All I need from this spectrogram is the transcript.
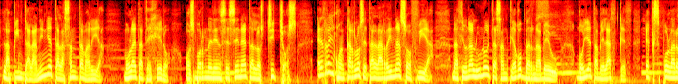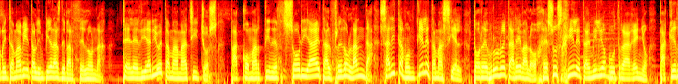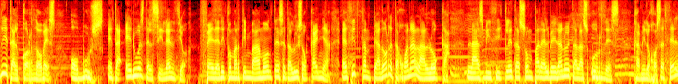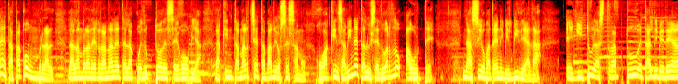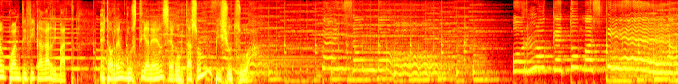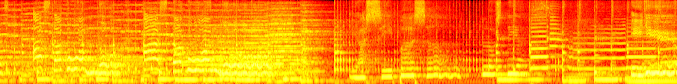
La Pinta, la Niña eta la Santa Maria. Mola eta Tejero, Osborneren Sesena eta Los Chichos, El Rey Juan Carlos eta La Reina Sofía, Nacional 1 eta Santiago Bernabéu, Goya eta Velázquez, Expo Larogeita Mabi eta Olimpiadas de Barcelona, Telediario eta Mamatxitxos, Paco Martínez Soria eta Alfredo Landa, Sarita Montiel eta Maciel, Torre Bruno eta Arevalo, Jesus Gil eta Emilio Butragueño, Paquirri eta El Cordobés, Obús eta Héroes del Silencio, Federico Martín Bahamontes eta Luis Ocaña, El Cid Campeador eta Juana la Loca, Las bicicletas son para el verano eta Las Urdes, Camilo José Cela eta Paco Umbral, La Alhambra de Granada eta El Acueducto de Segovia, La Quinta Marcha eta Barrio Sésamo, Joaquín Sabina eta Luis Eduardo Aute. Nazio baten ibilbidea da, egitura straptu eta aldi berean kuantifikagarri bat. Eta horren guztiaren segurtasun pixutzua. Así pasan los días y yo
